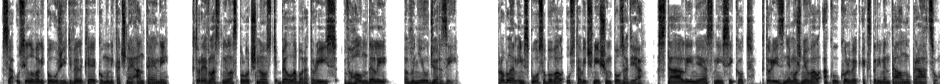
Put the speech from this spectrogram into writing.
sa usilovali použiť veľké komunikačné antény, ktoré vlastnila spoločnosť Bell Laboratories v Holmdeli v New Jersey. Problém im spôsoboval ustavičný šum pozadia, stály nejasný sikot, ktorý znemožňoval akúkoľvek experimentálnu prácu.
